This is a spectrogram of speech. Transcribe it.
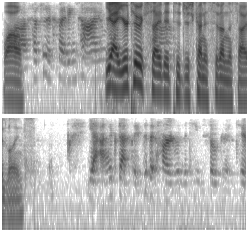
Wow. uh, such an exciting time. Yeah, you're too excited to just kind of sit on the sidelines. Yeah, exactly. It's a bit hard when the team's so good too.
